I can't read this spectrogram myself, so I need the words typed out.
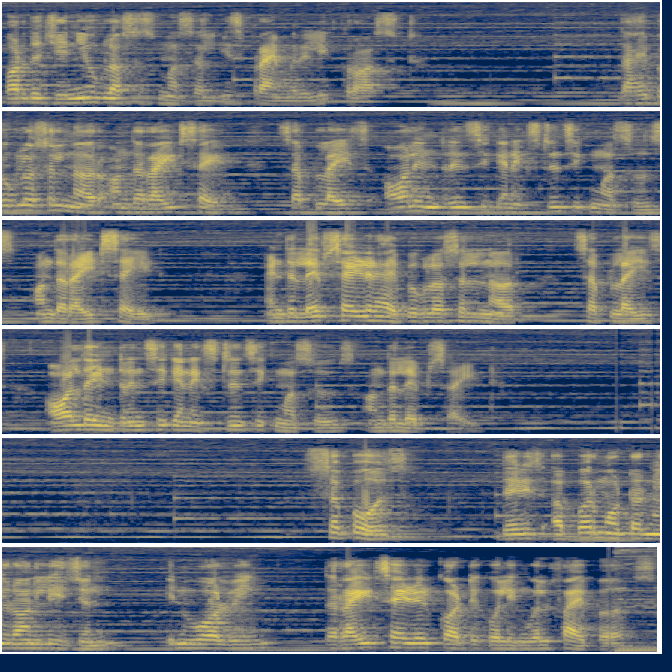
for the genioglossus muscle is primarily crossed. The hypoglossal nerve on the right side supplies all intrinsic and extrinsic muscles on the right side and the left-sided hypoglossal nerve supplies all the intrinsic and extrinsic muscles on the left side. Suppose there is upper motor neuron lesion involving the right-sided corticolingual fibers,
